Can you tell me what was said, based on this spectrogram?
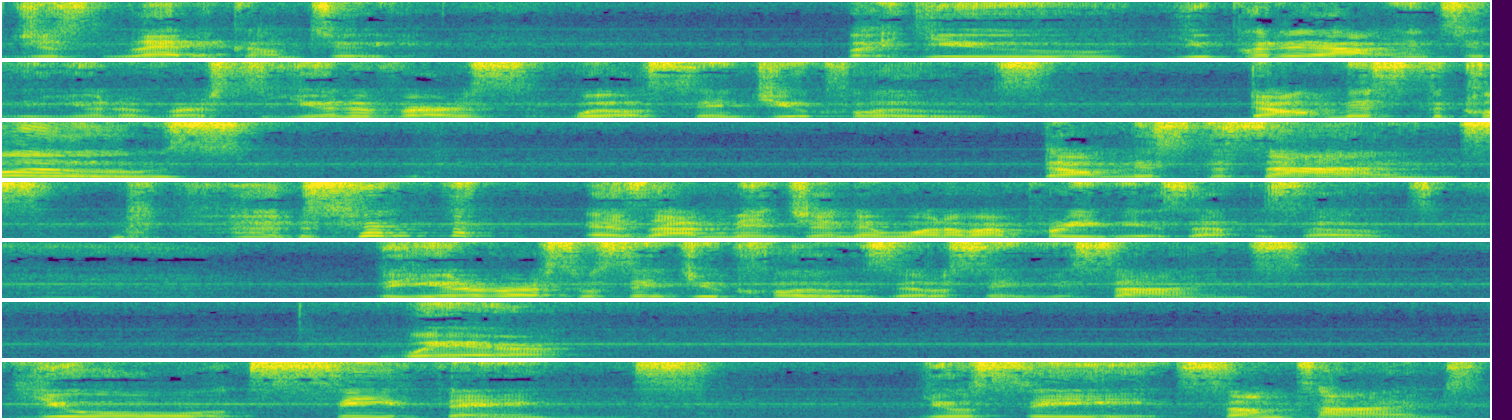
just let it come to you. But you you put it out into the universe. The universe will send you clues. Don't miss the clues. Don't miss the signs. As I mentioned in one of my previous episodes. The universe will send you clues, it'll send you signs where you'll see things, you'll see sometimes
